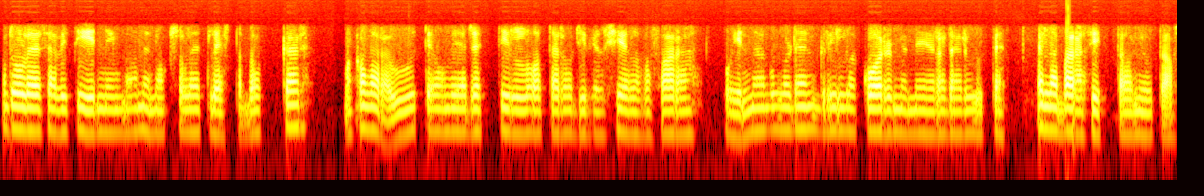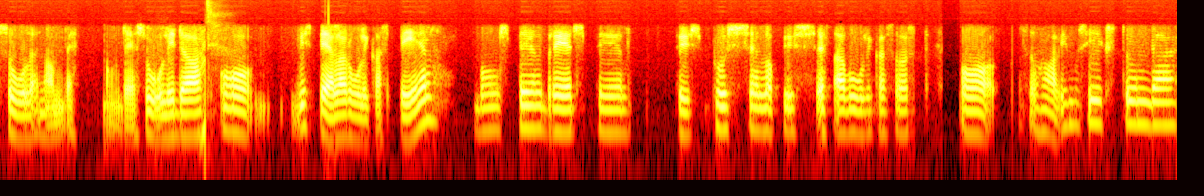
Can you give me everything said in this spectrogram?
och då läser vi tidningar men också lättlästa böcker. Man kan vara ute om vädret tillåter och de vill själva fara på innergården, grilla korv med mera där ute. Eller bara sitta och njuta av solen om det, om det är solig dag. Och vi spelar olika spel. Bollspel, brädspel, pussel och pyssel av olika sort. Och så har vi musikstunder,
